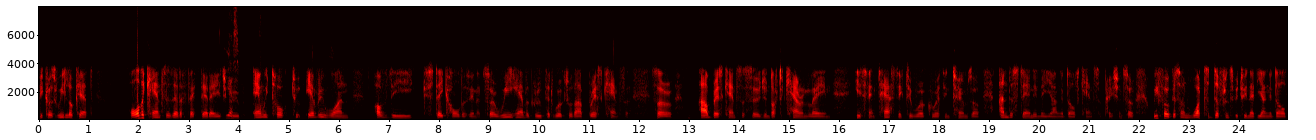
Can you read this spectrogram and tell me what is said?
because we look at all the cancers that affect that age yes. group and we talk to every one of the stakeholders in it. So we have a group that works with our breast cancer. So our breast cancer surgeon, Dr. Karen Lane, is fantastic to work with in terms of understanding the young adult cancer patient. So we focus on what's the difference between that young adult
